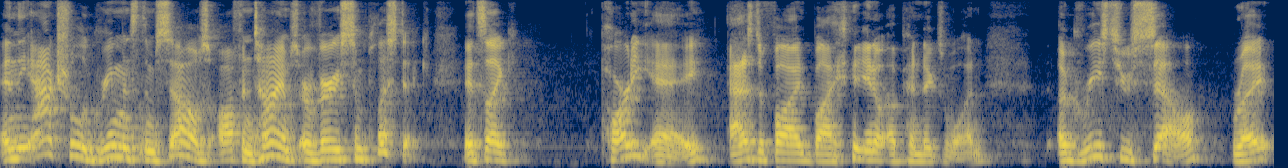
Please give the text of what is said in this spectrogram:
And the actual agreements themselves oftentimes are very simplistic. It's like, Party A, as defined by you know Appendix One, agrees to sell, right?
